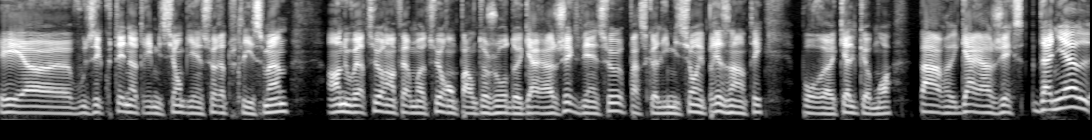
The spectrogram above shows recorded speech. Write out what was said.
et euh, vous écoutez notre émission, bien sûr, à toutes les semaines. En ouverture, en fermeture, on parle toujours de Garage bien sûr, parce que l'émission est présentée pour euh, quelques mois par Garage. Daniel,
